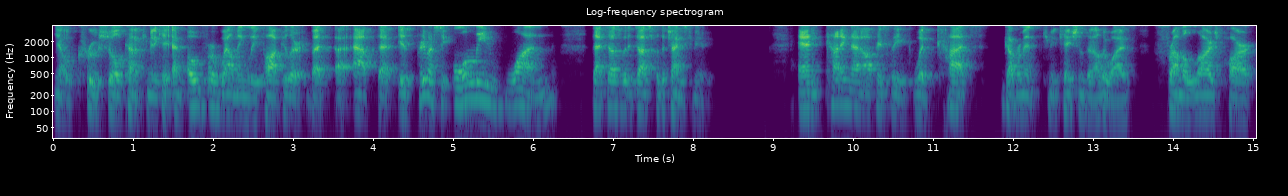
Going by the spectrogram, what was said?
you know crucial kind of communicate and overwhelmingly popular but uh, app that is pretty much the only one that does what it does for the chinese community and cutting that off basically would cut government communications and otherwise from a large part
